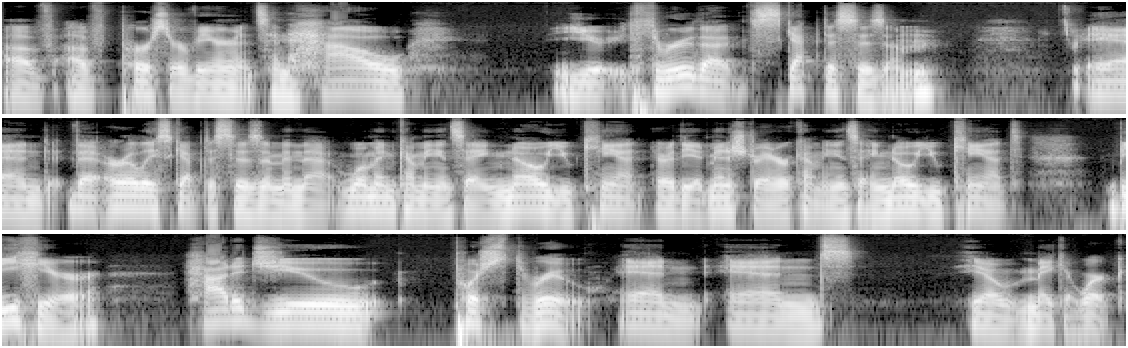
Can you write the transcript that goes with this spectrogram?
of of perseverance and how you through the skepticism and the early skepticism and that woman coming and saying no you can't or the administrator coming and saying no you can't be here how did you push through and and you know make it work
